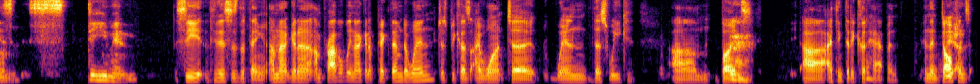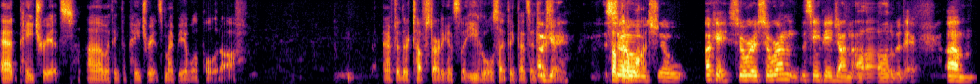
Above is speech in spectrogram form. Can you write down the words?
is Um, steaming. See, this is the thing. I'm not gonna. I'm probably not gonna pick them to win just because I want to win this week. Um, but uh, I think that it could happen. And then Dolphins at Patriots. Um, I think the Patriots might be able to pull it off after their tough start against the Eagles. I think that's interesting. Okay. Something to so, watch. So okay, so we're so we're on the same page on a, a little bit there. Um,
